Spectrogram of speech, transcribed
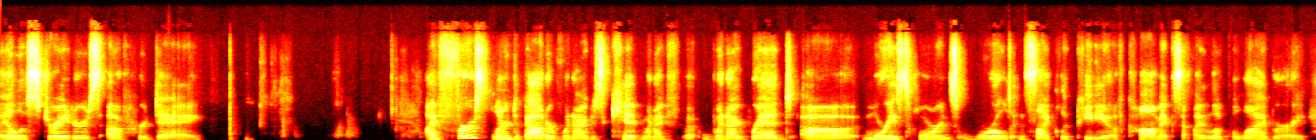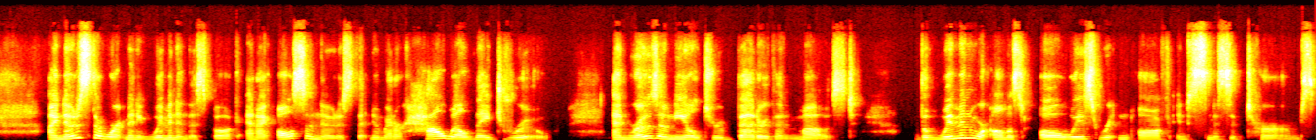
illustrators of her day. I first learned about her when I was a kid, when I uh, when I read uh, Maurice Horn's World Encyclopedia of Comics at my local library. I noticed there weren't many women in this book, and I also noticed that no matter how well they drew, and Rose O'Neill drew better than most, the women were almost always written off in dismissive terms.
